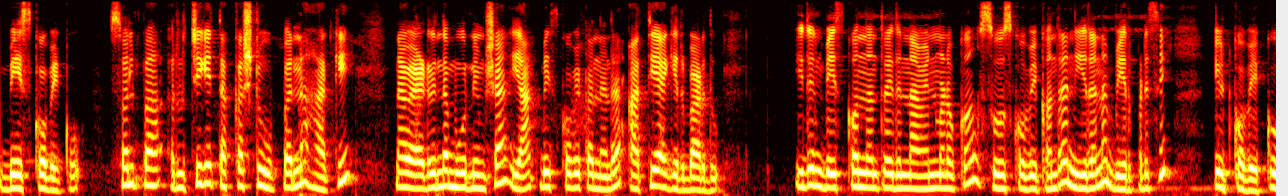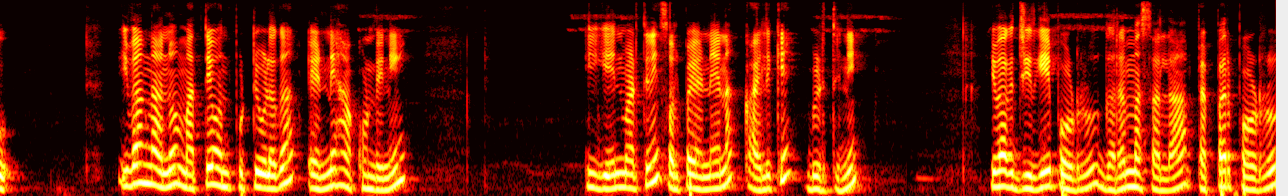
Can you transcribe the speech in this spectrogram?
ಬೇಯಿಸ್ಕೋಬೇಕು. ಸ್ವಲ್ಪ ರುಚಿಗೆ ತಕ್ಕಷ್ಟು ಉಪ್ಪನ್ನು ಹಾಕಿ ನಾವು ಎರಡರಿಂದ ಮೂರು ನಿಮಿಷ ಯಾಕೆ ಬೇಯಿಸ್ಕೋಬೇಕಂದ್ರೆ ಅತಿಯಾಗಿರಬಾರ್ದು ಇದನ್ನು ಬೇಯಿಸ್ಕೊಂಡ ನಂತರ ಇದನ್ನು ನಾವೇನು ಮಾಡಬೇಕು? ಸೋಸ್ಕೋಬೇಕಂದ್ರೆ ನೀರನ್ನು ಬೇರ್ಪಡಿಸಿ ಇಟ್ಕೋಬೇಕು. ಇವಾಗ ನಾನು ಮತ್ತೆ ಒಂದು ಪುಟ್ಟಿ ಒಳಗೆ ಎಣ್ಣೆ ಹಾಕ್ಕೊಂಡಿನಿ. ಈಗ ಏನು ಮಾಡ್ತೀನಿ? ಸ್ವಲ್ಪ ಎಣ್ಣೆನ ಕಾಯಲಿಕ್ಕೆ ಬಿಡ್ತೀನಿ. ಇವಾಗ ಜೀರಿಗೆ powder, garam masala pepper powder,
